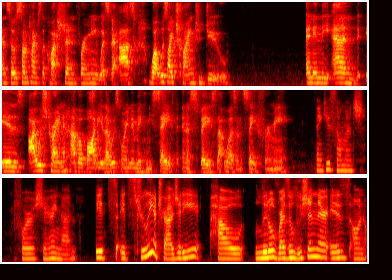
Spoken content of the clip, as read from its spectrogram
And so sometimes the question for me was to ask what was i trying to do and in the end is i was trying to have a body that was going to make me safe in a space that wasn't safe for me. Thank you so much for sharing that. It's it's truly a tragedy how little resolution there is on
